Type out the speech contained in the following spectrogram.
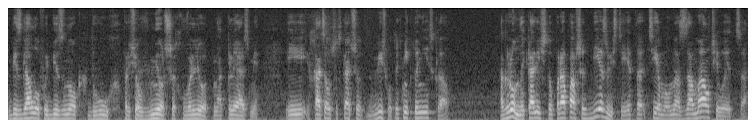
без голов и без ног двух, причем вмерзших в лед на Клязьме. И хотел сказать, что, видишь, вот их никто не искал. Огромное количество пропавших без вести, эта тема у нас замалчивается.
